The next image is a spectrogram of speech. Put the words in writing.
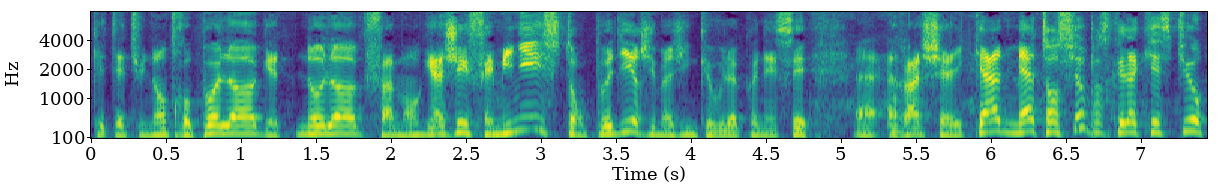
qui était une anthropologue, ethnologue, femme engagée, féministe, on peut dire. J'imagine que vous la connaissez, euh, Rachel Kahn. Mais attention parce que la question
